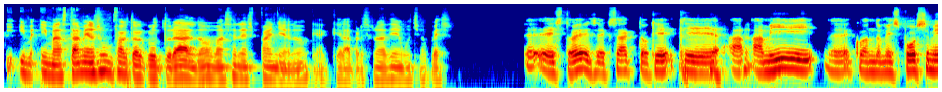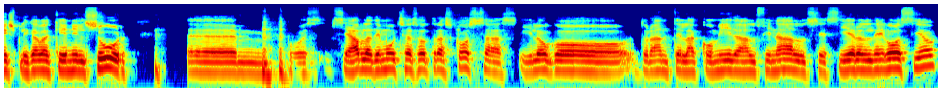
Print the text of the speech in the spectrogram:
Y, y- y más también es un factor cultural, ¿no? Más en España, ¿no? Que, que la persona tiene mucho peso. Eh, Esto es, exacto, que, que a, a mí eh, cuando mi esposo me explicaba que en el sur em, pues se habla de muchas otras cosas y luego durante la comida al final se cierra el negocio,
